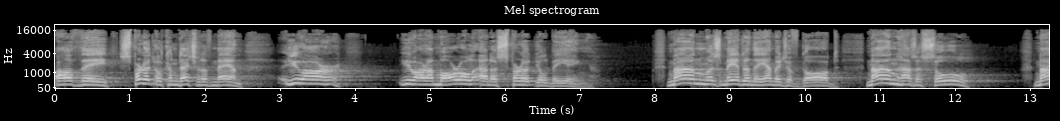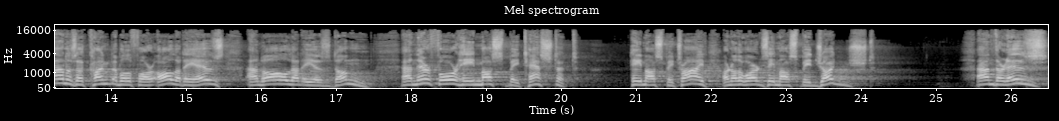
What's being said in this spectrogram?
of the spiritual condition of men. You are, you are a moral and a spiritual being. Man was made in the image of God. Man has a soul. Man is accountable for all that he is and all that he has done. And therefore, he must be tested. He must be tried, or in other words, he must be judged. And there is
